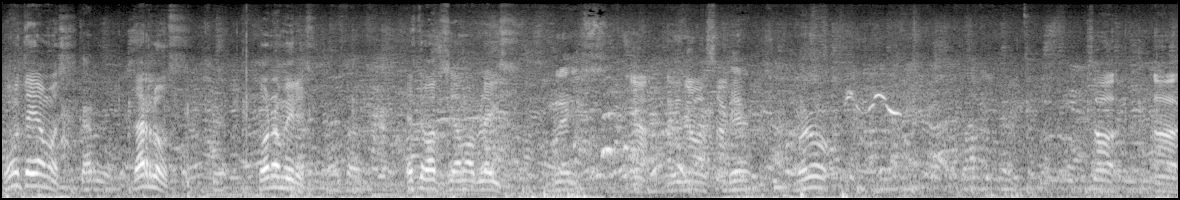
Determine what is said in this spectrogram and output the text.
¿Cómo te llamas? Carlos. Carlos. Juan Ramírez. Este vato se llama Blaze. Blaze. Yeah. How you doing, sir? Bien. Bueno, So, uh,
